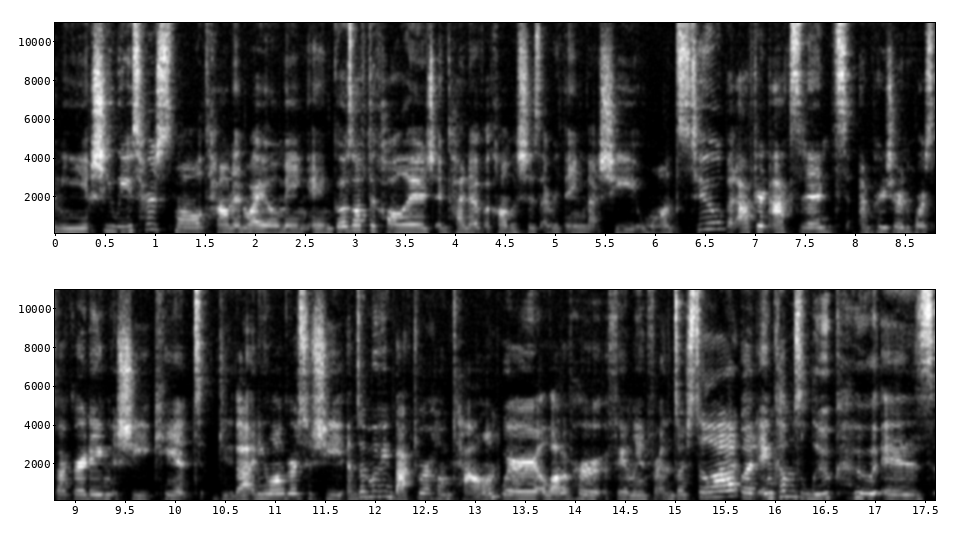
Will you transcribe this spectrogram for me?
Emmy. She leaves her small town in Wyoming and goes off to college and kind of accomplishes everything that she wants to. But after an accident, I'm pretty sure in horseback riding, she can't do that any longer. So she ends up moving back to her hometown where a lot of her family and friends are still at. But in comes Luke, who is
